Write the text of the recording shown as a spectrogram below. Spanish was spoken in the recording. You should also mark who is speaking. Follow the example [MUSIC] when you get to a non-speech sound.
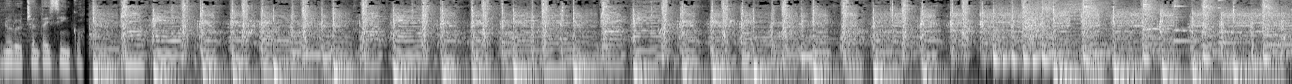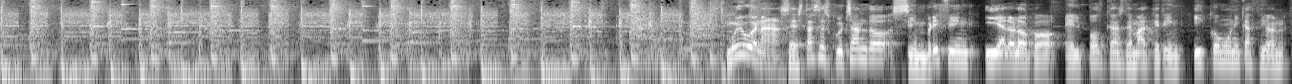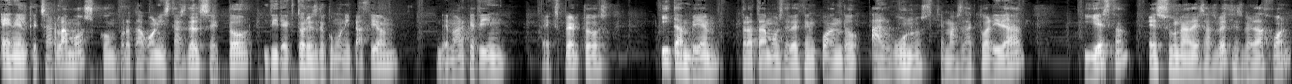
Speaker 1: 85
Speaker 2: Muy buenas, estás escuchando Sin Briefing y a lo loco, el podcast de marketing y comunicación en el que charlamos con protagonistas del sector, directores de comunicación, de marketing, expertos y también tratamos de vez en cuando algunos temas de actualidad y esta es una de esas veces, ¿verdad Juan?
